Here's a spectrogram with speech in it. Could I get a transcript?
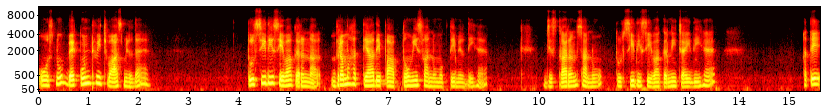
ਉਸ ਨੂੰ ਬੈਕੁੰਠ ਵਿੱਚ ਵਾਸ ਮਿਲਦਾ ਹੈ। ਤੁਲਸੀ ਦੀ ਸੇਵਾ ਕਰਨ ਨਾਲ ਬ੍ਰਹਮ ਹੱਤਿਆ ਦੇ ਪਾਪ ਤੋਂ ਵੀ ਸਾਨੂੰ ਮੁਕਤੀ ਮਿਲਦੀ ਹੈ। ਜਿਸ ਕਾਰਨ ਸਾਨੂੰ ਤੁਲਸੀ ਦੀ ਸੇਵਾ ਕਰਨੀ ਚਾਹੀਦੀ ਹੈ ਅਤੇ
